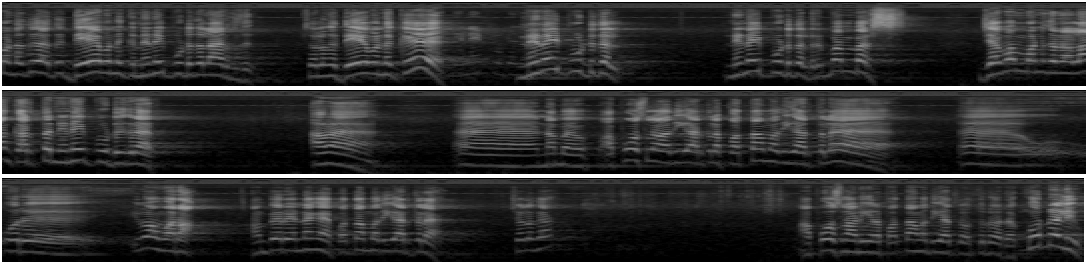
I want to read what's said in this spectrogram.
பண்ணுது? அது தேவனுக்கு நினைப்பூட்டுதலாக இருக்குது. சொல்லுங்க தேவனுக்கு நினைப்பூட்டுதல். நினைப்பூட்டுதல். ரிமெம்பர்ஸ் ஜெபம் பண்ணுகிறலாம் கர்த்தர் நினைப்பூட்டுகிறார் அவன் நம்ம அப்போஸ்ல அதிகாரத்தில் பத்தாம் அதிகாரத்தில் ஒரு இவன் வரான். அவன் பேர் என்னங்க? பத்தாம் அதிகாரத்தில். சொல்லுங்கள் அப்போஸ்ல அடிக்கிற பத்தாம் அதிகாரத்தில் ஒருத்தர் வர்றார் கொர்னலிவ்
